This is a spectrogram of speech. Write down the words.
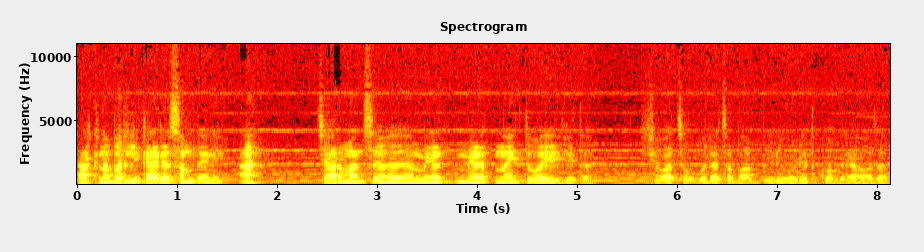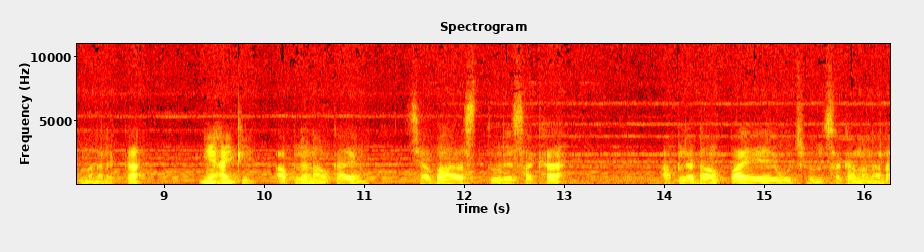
काखणं भरली काय रे समजायने हा? चार माणसं मिळत मिळत नाहीत वय इथं शिवा चौगुल्याचा बाप बिडी ओढीत घोगऱ्या आवाजात म्हणाला का? मी आहे की? आपलं नाव कायम? शाबास तू रे सखा. आपला डाव पाय उचलून सखा म्हणाला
